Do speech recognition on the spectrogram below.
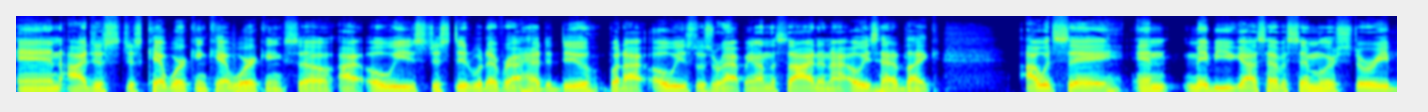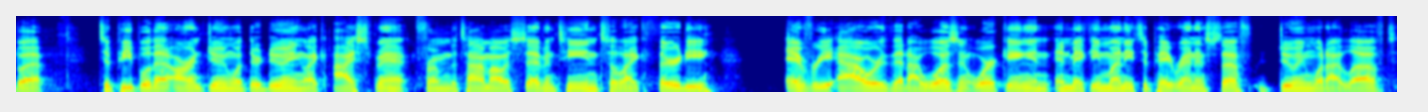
And I just just kept working, kept working. So I always just did whatever I had to do. But I always was rapping on the side, and I always had like, I would say, and maybe you guys have a similar story, but to people that aren't doing what they're doing, like I spent from the time I was 17 to like 30 every hour that I wasn't working and, and making money to pay rent and stuff, doing what I loved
